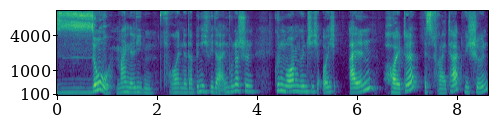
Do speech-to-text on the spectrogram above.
So, meine lieben Freunde, da bin ich wieder. Einen wunderschönen guten Morgen wünsche ich euch allen. Heute ist Freitag, wie schön.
